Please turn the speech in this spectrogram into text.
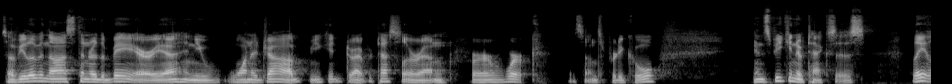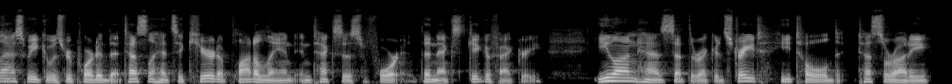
So if you live in the Austin or the Bay Area and you want a job, you could drive a Tesla around for work. That sounds pretty cool. And speaking of Texas, late last week it was reported that Tesla had secured a plot of land in Texas for the next Gigafactory. Elon has set the record straight. He told Teslarati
